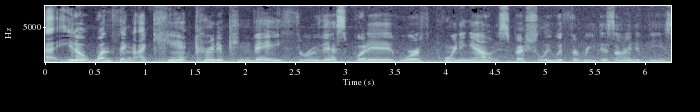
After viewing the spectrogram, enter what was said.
Uh, you know, one thing I can't kind of convey through this, but it is worth pointing out, especially with the redesign of these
